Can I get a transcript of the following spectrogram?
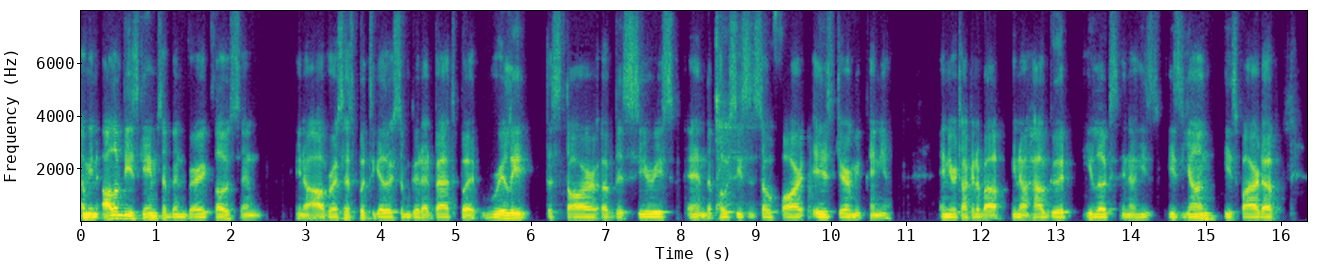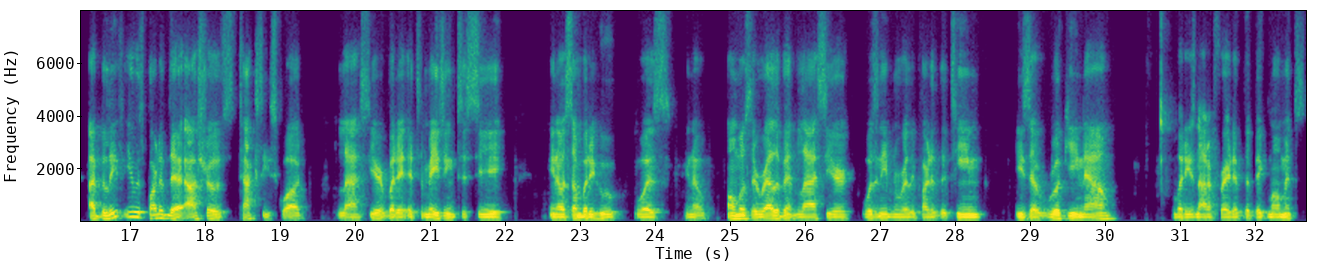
I mean, all of these games have been very close, and you know, Alvarez has put together some good at bats, but really the star of this series and the postseason so far is Jeremy Pena. and you're talking about you know how good he looks. You know he's he's young, he's fired up. I believe he was part of the Astros taxi squad last year, but it, it's amazing to see, you know, somebody who was you know almost irrelevant last year, wasn't even really part of the team. He's a rookie now, but he's not afraid of the big moments.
